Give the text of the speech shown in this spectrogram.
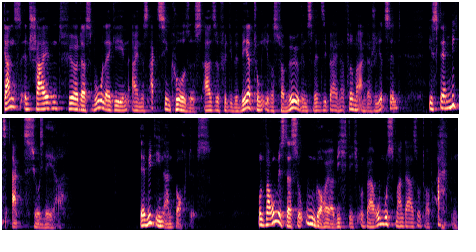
Ganz entscheidend für das Wohlergehen eines Aktienkurses, also für die Bewertung Ihres Vermögens, wenn Sie bei einer Firma engagiert sind, ist der Mitaktionär, der mit Ihnen an Bord ist. Und warum ist das so ungeheuer wichtig und warum muss man da so drauf achten?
